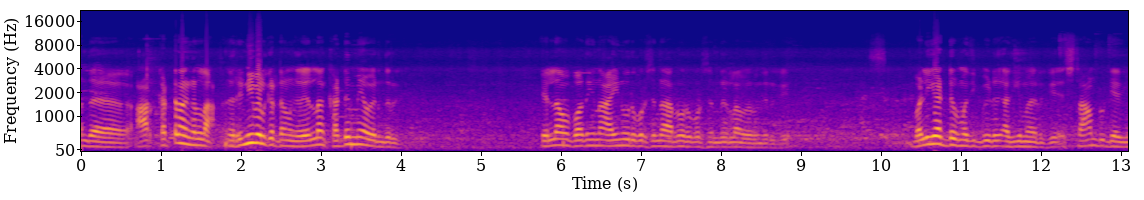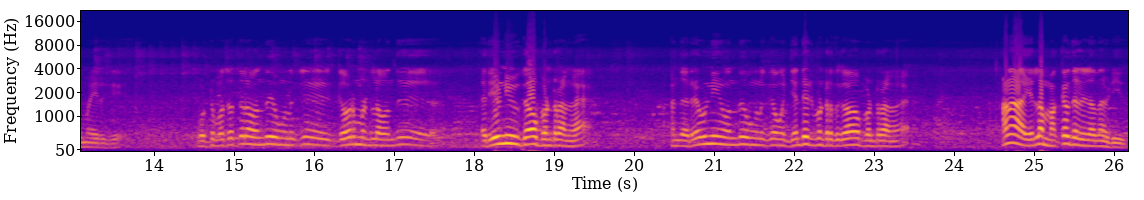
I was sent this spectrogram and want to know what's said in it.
அந்த கட்டணங்கள்லாம் கட்டணங்கள்லாம் ரினிவல் கட்டணங்கள் எல்லாம் கடுமையாக இருந்திருக்கு எல்லாம் பார்த்தீங்கன்னா ஐநூறு பர்சன்ட் அறநூறு பர்சன்ட் எல்லாம் இருந்திருக்கு வழிகாட்டு மதிப்பீடு அதிகமாக இருக்குது ஸ்டாம்ப் டியூட்டி அதிகமாக இருக்குது ஒட்டு மொத்தத்தில் வந்து உங்களுக்கு கவர்மெண்ட்டில் வந்து ரெவன்யூக்காக பண்ணுறாங்க அந்த ரெவன்யூ வந்து உங்களுக்கு அவங்க ஜென்ரேட் பண்ணுறதுக்காக பண்ணுறாங்க ஆனால் எல்லாம் மக்கள் தலையில் தான் வெடியுது.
